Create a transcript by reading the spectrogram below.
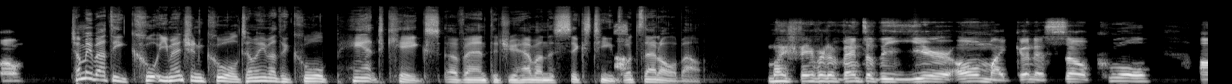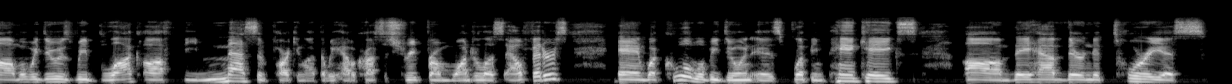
well. Tell me about the KÜHL. You mentioned KÜHL. Tell me about the KÜHL pancakes event that you have on the 16th. What's that all about? My favorite event of the year. Oh my goodness, so cool! Um, what we do is we block off the massive parking lot that we have across the street from Wanderlust Outfitters. And what KÜHL will be doing is flipping pancakes. Um, they have their notorious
